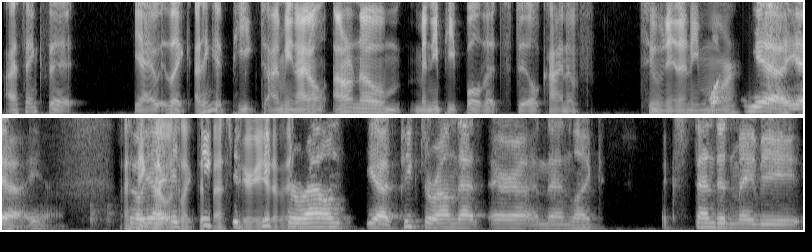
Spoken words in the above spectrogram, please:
I think that yeah, it, like I think it peaked. I mean, I don't I don't know many people that still kind of tune in anymore. yeah, yeah, yeah. I So, think yeah, that was like the peaked- best period of it. Around, yeah, it peaked around that era, and then like extended maybe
